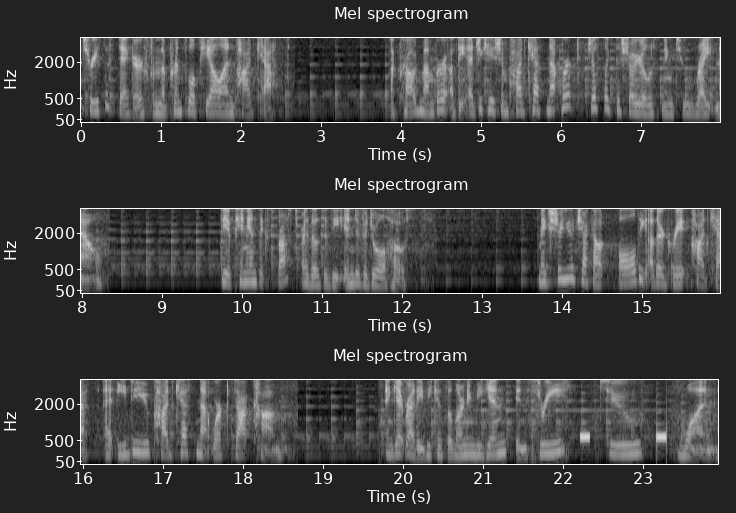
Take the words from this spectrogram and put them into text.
Theresa Stager from the Principal PLN podcast, a proud member of the Education Podcast Network, just like the show you're listening to right now. The opinions expressed are those of the individual hosts. Make sure you check out all the other great podcasts at edupodcastnetwork.com. And get ready because the learning begins in three, two, one.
